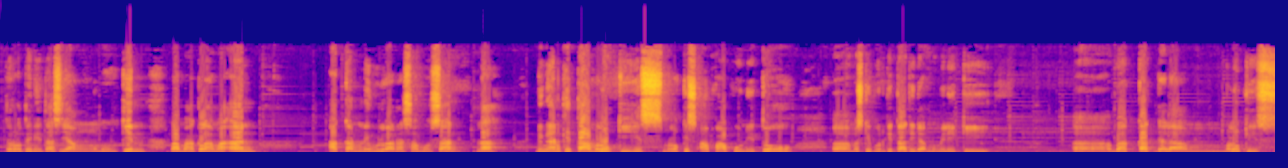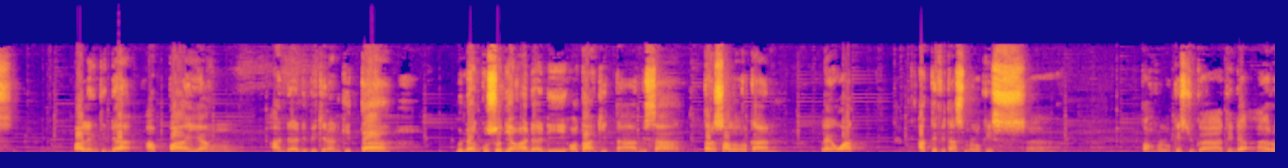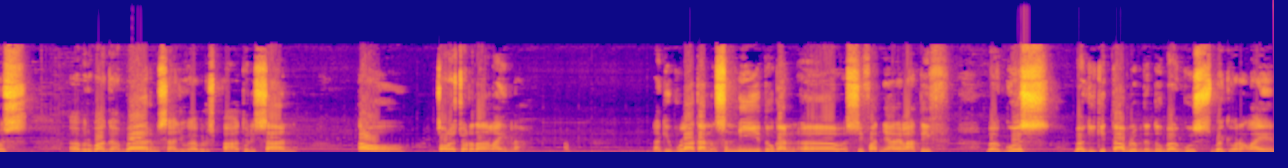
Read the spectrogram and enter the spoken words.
rutinitas yang mungkin lama-kelamaan akan menimbulkan rasa bosan. Nah, dengan kita melukis, melukis apa pun itu uh, meskipun kita tidak memiliki uh, bakat dalam melukis, paling tidak apa yang ada di pikiran kita, benang kusut yang ada di otak kita bisa tersalurkan lewat aktivitas melukis. Nah, toh melukis juga tidak harus uh, berupa gambar, bisa juga berupa tulisan atau coret-coretan lain lah. Lagi pula kan seni itu kan uh, sifatnya relatif. Bagus bagi kita belum tentu bagus bagi orang lain.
